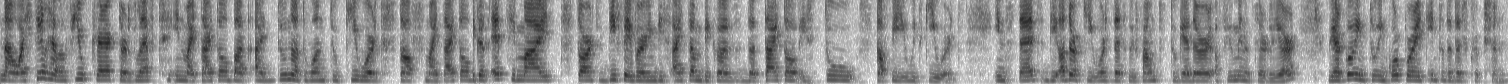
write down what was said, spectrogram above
Now I still have a few characters left in my title, but I do not want to keyword stuff my title because Etsy might start defavoring this item because the title is too stuffy with keywords. Instead, the other keywords that we found together a few minutes earlier, we are going to incorporate into the description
